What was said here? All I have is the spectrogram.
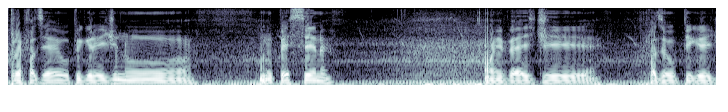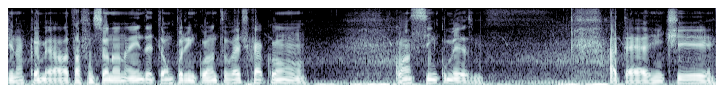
para fazer o upgrade no, no PC, né? Ao invés de fazer o upgrade na câmera. Ela tá funcionando ainda, então por enquanto vai ficar com, com a 5 mesmo até a gente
